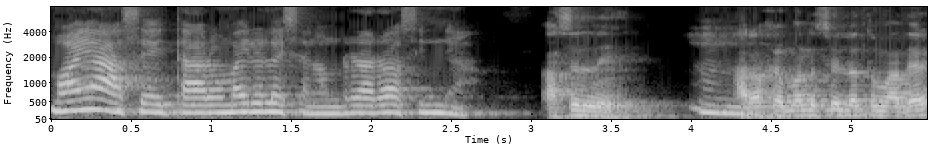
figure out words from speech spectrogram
মায়া আছে তারও মাইরে লাইছেন আমরা আরও আসিন না। আসেল নি আরও কেমন ছিল তোমাদের?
